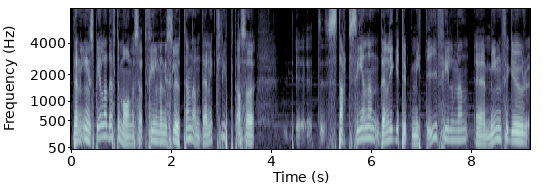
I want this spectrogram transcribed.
den är inspelad efter manuset, filmen i slutändan, den är klippt, alltså eh, startscenen, den ligger typ mitt i filmen. Eh, min figur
